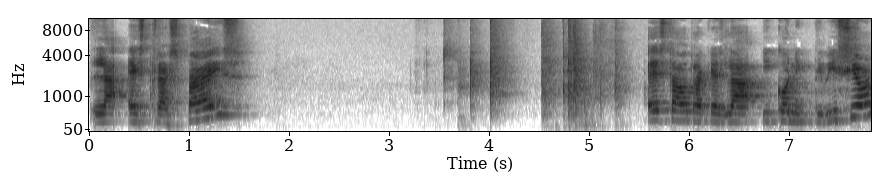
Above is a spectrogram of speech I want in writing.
la Extra Spice, Esta otra que es la Iconic Division,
